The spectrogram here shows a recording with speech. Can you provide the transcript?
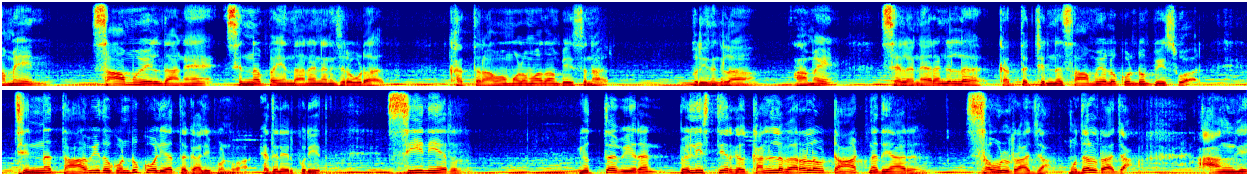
ஆமேன். சாமுவேல் தானே சின்ன பையன் தானே நினச்சிடக்கூடாது. கத்தர் அவன் மூலமாக தான் பேசினார். புரியுதுங்களா? ஆமே சில நேரங்களில் கத்தர் சின்ன சாமியலை கொண்டும் பேசுவார். சின்ன தாவீதை கொண்டு கோழியாத்தை காலி பண்ணுவார். எத்தனை புரியுது? சீனியர் யுத்த வீரன் பெலிஸ்தியர்கள் கண்ணில் விரலை விட்டு ஆட்டினது யார்? சவுல் ராஜா முதல் ராஜா. அங்கே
